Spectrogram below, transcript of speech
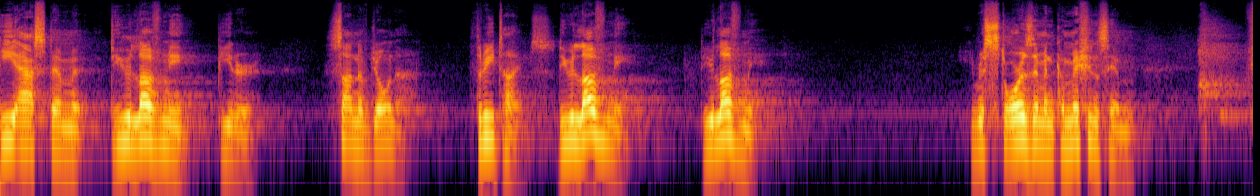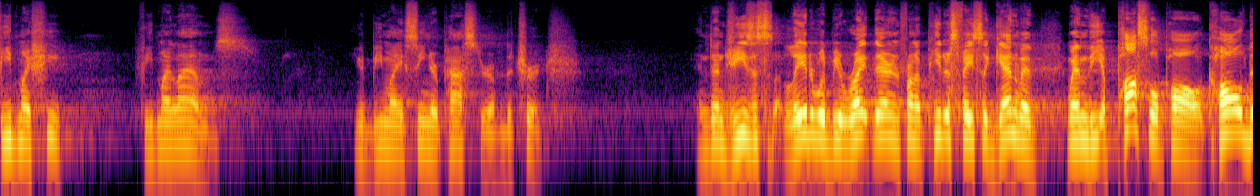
he asked him, Do you love me, Peter, son of Jonah? Three times. Do you love me? Do you love me? He restores him and commissions him feed my sheep, feed my lambs. You'd be my senior pastor of the church. And then Jesus later would be right there in front of Peter's face again with, when the Apostle Paul called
